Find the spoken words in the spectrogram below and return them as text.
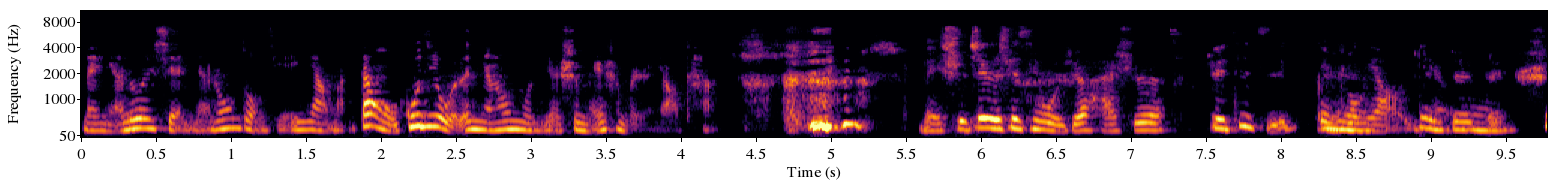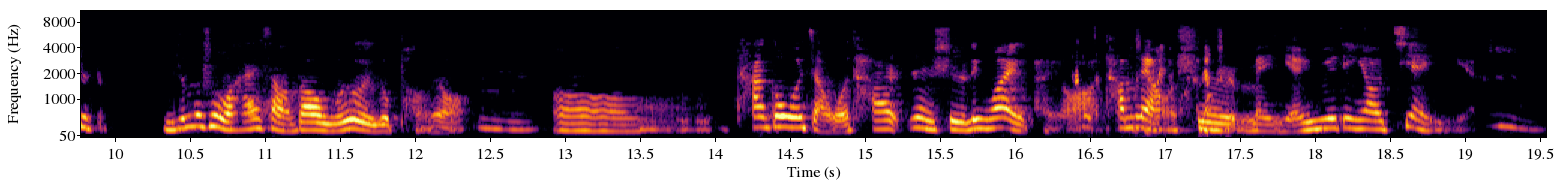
每年都会写年终总结一样嘛，但我估计我的年终总结是没什么人要看。没事，这个事情我觉得还是对自己更重要一点。对对对，是的。你这么说，我还想到我有一个朋友，嗯嗯，他跟我讲过他认识另外一个朋友啊，他们俩是每年约定要见一面，嗯，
